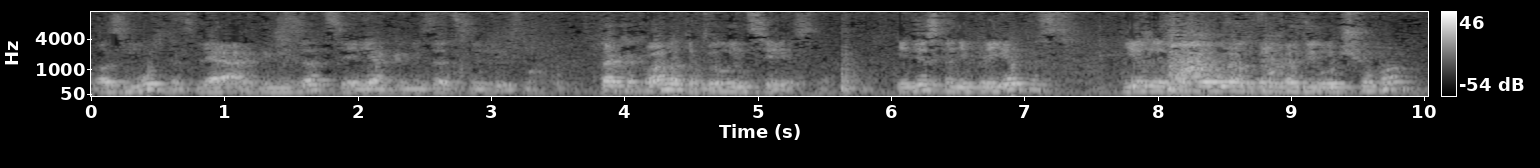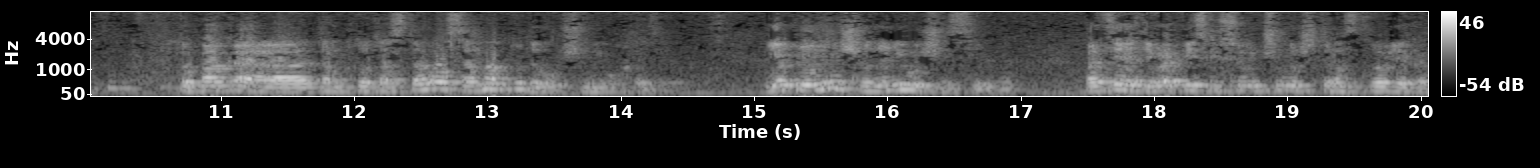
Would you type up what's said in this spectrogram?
возможность для организации или организации жизни, так как вам это было интересно. Единственная неприятность, если такой город приходила чума, то пока там кто-то оставался, она оттуда в общем не уходила. Я преувеличиваю, но не очень сильно. Потери от европейской чумы XIV века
